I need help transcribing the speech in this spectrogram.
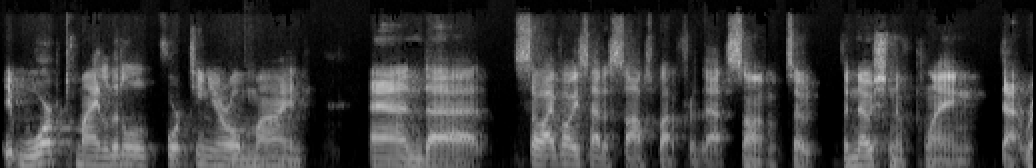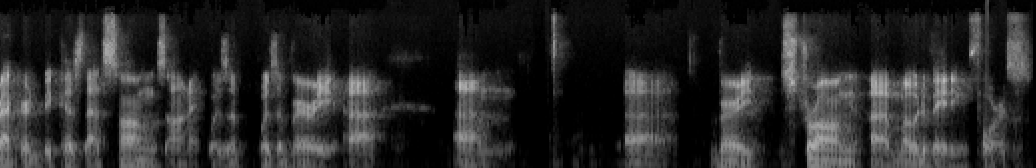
it warped my little 14 year old mind. And uh, so I've always had a soft spot for that song. So the notion of playing that record because that song's on it was a was a very uh, um, uh, very strong uh, motivating force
